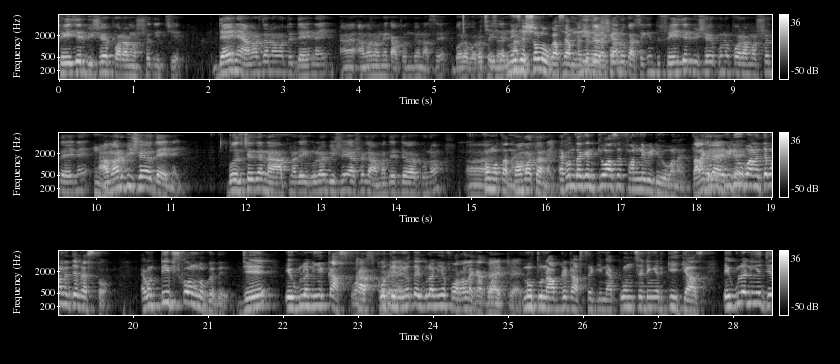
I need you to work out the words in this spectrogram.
ফেজের বিষয়ে পরামর্শ দিচ্ছে। দেয় নাই আমার জানা মতে দেয় নাই। আমার অনেক আপনজন আছে বড় বড় আচ্ছা, নিজস্ব লোক আছে আপনাদের নিজস্ব লোক আছে কিন্তু ফেজের বিষয়ে কোনো পরামর্শ দেয় নাই আমার বিষয়েও দেয় নাই। বলছে যে না আপনার এগুলা বিষয়ে আসলে আমাদের দেওয়া কোনো ক্ষমতা নাই। ক্ষমতা নাই। এখন দেখেন কেউ আছে ফান্নি ভিডিও বানায়। তারা কিন্তু ভিডিও. বানাতে বানাতে ব্যস্ত। এখন টিপস কোন লোকেদের? যে এগুলা নিয়ে কাজ করে প্রতিনিয়ত এগুলা নিয়ে পড়ালেখা করে. নতুন আপডেট আসছে কিনা কোন সেটিং এর কি কাজ? এগুলা নিয়ে যে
